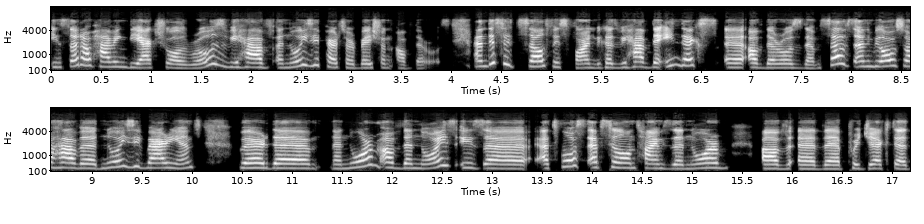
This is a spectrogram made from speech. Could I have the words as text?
instead of having the actual rows, we have a noisy perturbation of the rows. And this itself is fine because we have the index uh, of the rows themselves, and we also have a noisy variant where the, the norm of the noise is at most epsilon times the norm of the projected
